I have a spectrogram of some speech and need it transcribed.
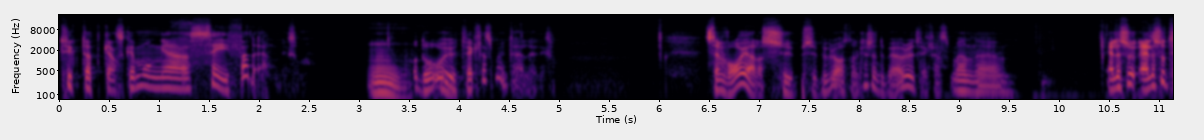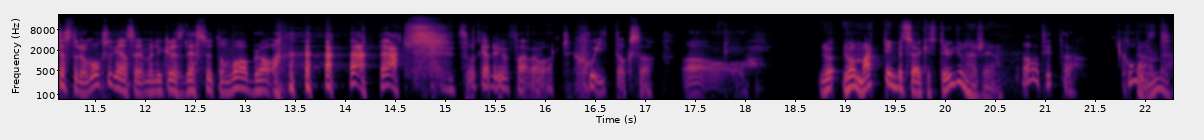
tyckte att ganska många safeade, liksom. Mm. och då utvecklas man ju inte heller. Liksom. Sen var ju alla super, superbra, så de kanske inte behöver utvecklas. Men, eh, eller, så, eller så testade de också gränser, men lyckades dessutom vara bra. så kan det ju fan ha varit. Skit också. Åh. Nu, nu har Martin besök i studion här, säger jag. Ja, titta. Coolt. Spännande.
